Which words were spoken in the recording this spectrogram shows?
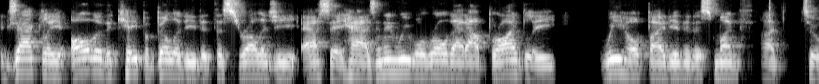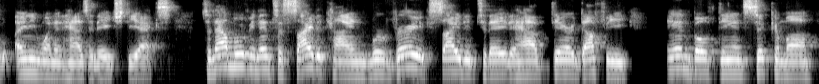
exactly all of the capability that the serology assay has, and then we will roll that out broadly. We hope by the end of this month uh, to anyone that has an HDX. So now moving into cytokine, we're very excited today to have Darragh Duffy and both Dan Sikkema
